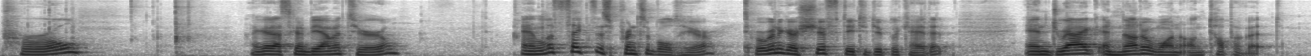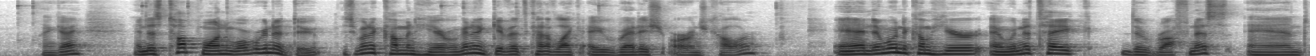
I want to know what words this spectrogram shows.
pearl. Okay, that's gonna be our material. And let's take this principle here. We're gonna go Shift D to duplicate it and drag another one on top of it. Okay, and this top one, what we're gonna do is we're gonna come in here, we're gonna give it kind of like a reddish orange color. And then we're gonna come here and we're gonna take the roughness and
